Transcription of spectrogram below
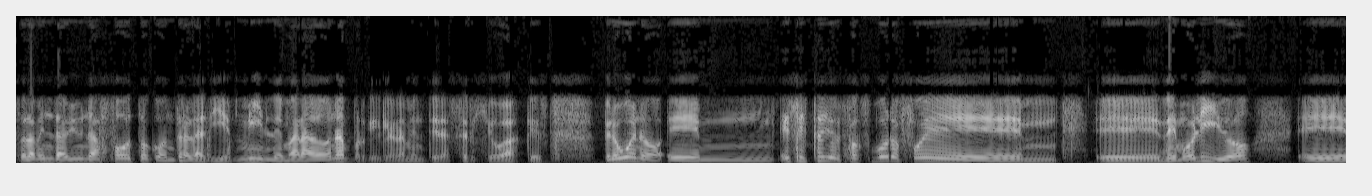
solamente había una foto contra las 10.000 de Maradona, porque claramente era Sergio Vázquez. Pero bueno, eh, ese estadio del Foxboro fue eh, demolido eh,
